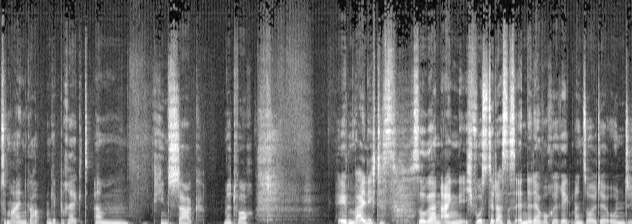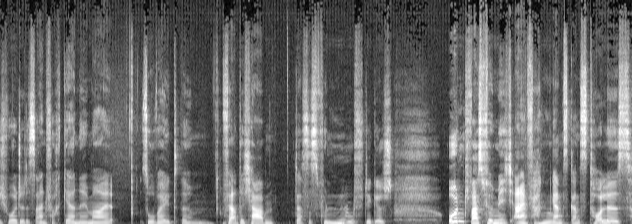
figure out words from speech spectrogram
zum einen Garten geprägt am Dienstag, Mittwoch. Eben weil ich das sogar eigentlich, ich wusste, dass es Ende der Woche regnen sollte und ich wollte das einfach gerne mal so weit ähm, fertig haben, dass es vernünftig ist. Und was für mich einfach ein ganz, ganz tolles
